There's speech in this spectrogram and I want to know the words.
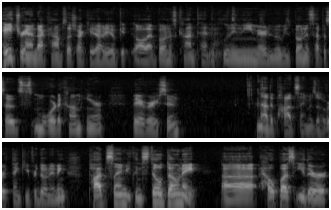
Patreon.com slash arcade audio. Get all that bonus content, including the Married with Movies bonus episodes. More to come here very, very soon. Now that PodSlam is over, thank you for donating. pod slam you can still donate. Uh, help us either,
